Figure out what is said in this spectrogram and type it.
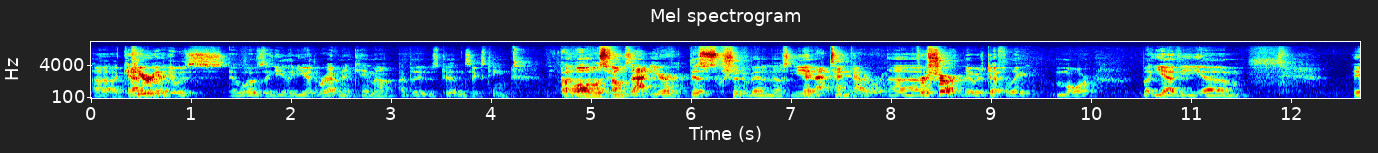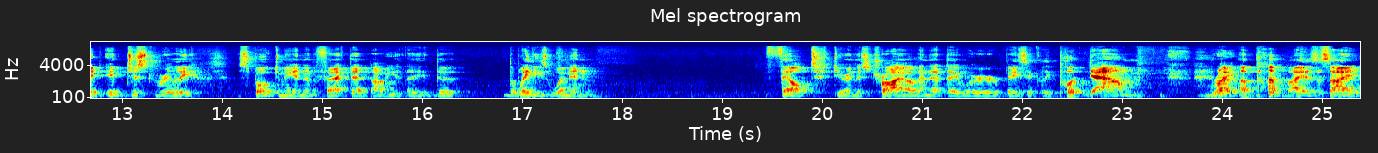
Uh, category. Period. It was it was the year the year the Revenant came out. I believe it was 2016. Of all those films that year, this should have been in those Yeah. in that ten category Uh, for sure. There was definitely more, but yeah, the um, it it just really spoke to me, and then the fact that obviously the the way these women felt during this trial, and that they were basically put down Right. by a society.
